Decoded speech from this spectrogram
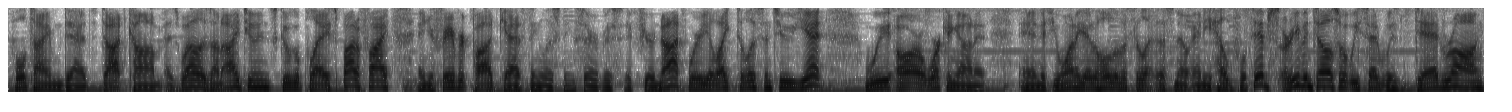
fulltimedads.com, as well as on iTunes, Google Play, Spotify, and your favorite podcasting listening service. If you're not where you like to listen to yet, we are working on it. And if you want to get a hold of us to let us know any helpful tips or even tell us what we said was dead wrong,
